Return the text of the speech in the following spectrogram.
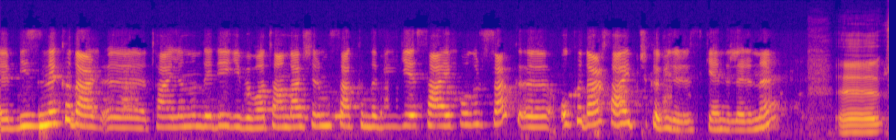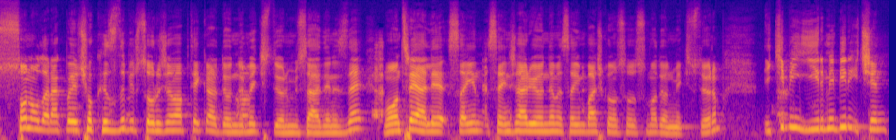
E, Biz ne kadar e, Taylan'ın dediği gibi vatandaşlarımız hakkında bilgiye sahip olursak e, o kadar sahip çıkabiliriz kendilerine. Ee, son olarak böyle çok hızlı bir soru cevap tekrar döndürmek istiyorum müsaadenizle. Montreal'e Sayın Sencer Yöndem'e Sayın Başkonsolosuma dönmek istiyorum. 2021 için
